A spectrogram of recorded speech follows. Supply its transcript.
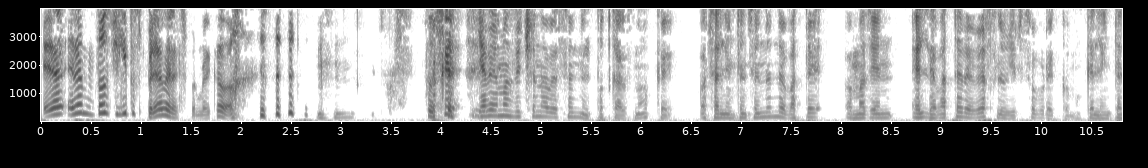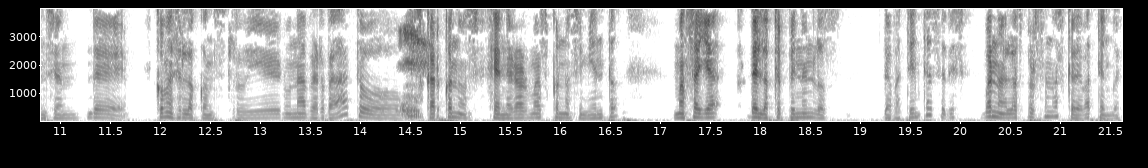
Eran, eran dos viejitos peleando en el supermercado. O Es que ya habíamos dicho una vez en el podcast, ¿no? Que, o sea, la intención de un debate, o más bien, el debate debe fluir sobre como que la intención de, ¿cómo decirlo? Construir una verdad o buscar cono- generar más conocimiento, más allá de lo que opinen los debatientes, se dice. Bueno, las personas que debaten, güey.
